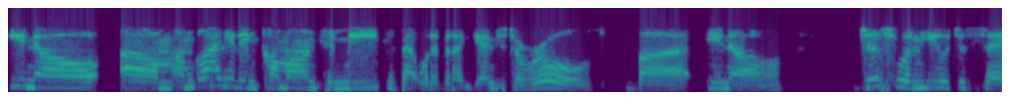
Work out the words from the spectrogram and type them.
you know, um, I'm glad he didn't come on to me because that would have been against the rules. But you know, just when he would just say,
